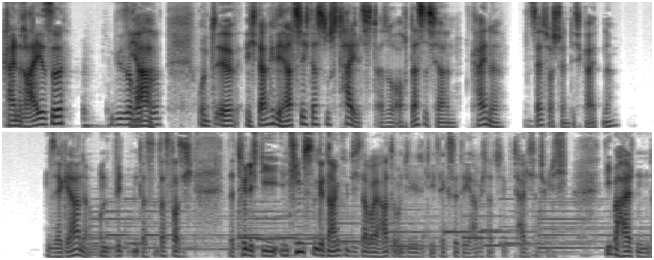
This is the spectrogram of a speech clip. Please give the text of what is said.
kleinen Reise in dieser ja, Woche. Und äh, ich danke dir herzlich, dass du es teilst. Also auch das ist ja keine Selbstverständlichkeit, ne? Sehr gerne. Und das, das, was ich natürlich die intimsten Gedanken, die ich dabei hatte und die, die Texte, die habe ich natürlich, teile ich natürlich, die behalten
